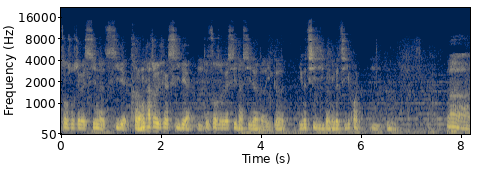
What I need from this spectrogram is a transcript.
做出这个新的系列，可能他做一些系列，就做出一个新的系列的一个一个契机跟一个机会。嗯嗯，那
